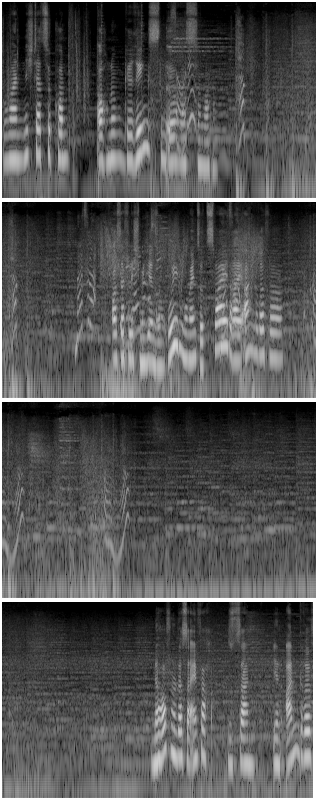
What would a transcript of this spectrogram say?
Wo man nicht dazu kommt, auch nur im geringsten irgendwas zu machen. Außer vielleicht mal hier in so einem ruhigen Moment so zwei, drei Angriffe. In der Hoffnung, dass sie einfach sozusagen ihren Angriff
